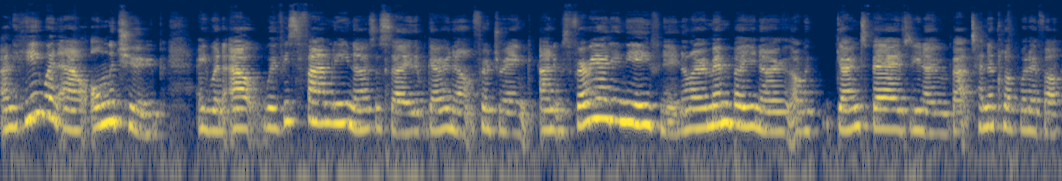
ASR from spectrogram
And he went out on the tube. He went out with his family, you know, as I say, they were going out for a drink, and it was very early in the evening. And I remember, you know, I was going to bed, you know, about 10 o'clock, whatever.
